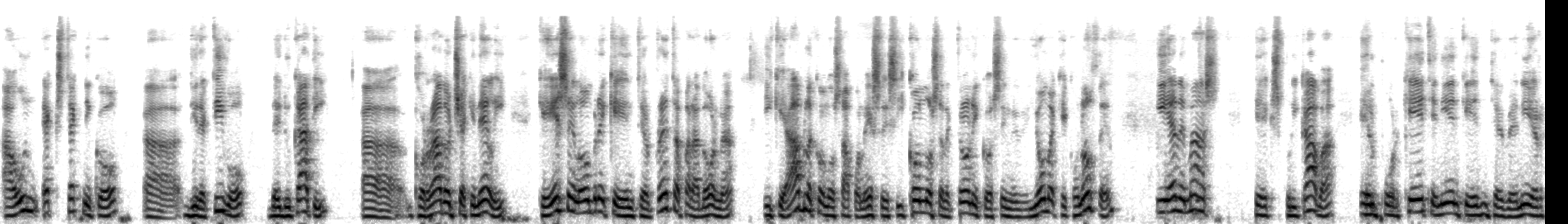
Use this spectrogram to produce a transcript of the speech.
a un ex técnico ah, directivo de Ducati, uh, Corrado Cecchinelli, que es el hombre que interpreta para Dorna y que habla con los japoneses y con los electrónicos en el idioma que conocen y además explicaba el por qué tenían que intervenir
